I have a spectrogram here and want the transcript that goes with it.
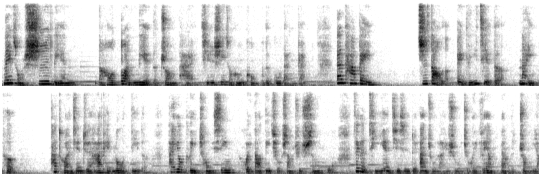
那种失联然后断裂的状态，其实是一种很恐怖的孤单感。但他被知道了、被理解的那一刻，他突然间觉得他可以落地了。他又可以重新回到地球上去生活，这个体验其实对案主来说就会非常非常的重要。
